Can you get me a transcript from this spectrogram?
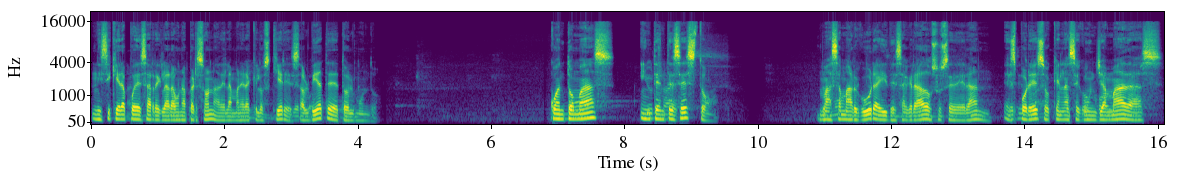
Ni siquiera puedes arreglar a una persona de la manera que los quieres. Olvídate de todo el mundo. Cuanto más intentes esto, más amargura y desagrado sucederán. Es por eso que en las según llamadas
